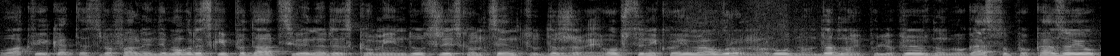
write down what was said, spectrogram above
Ovakvi katastrofalni demografski podaci u energetskom i industrijskom centru države, opštini koja ima ogromno rudno, drno i poljoprivredno bogatstvo, pokazuju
